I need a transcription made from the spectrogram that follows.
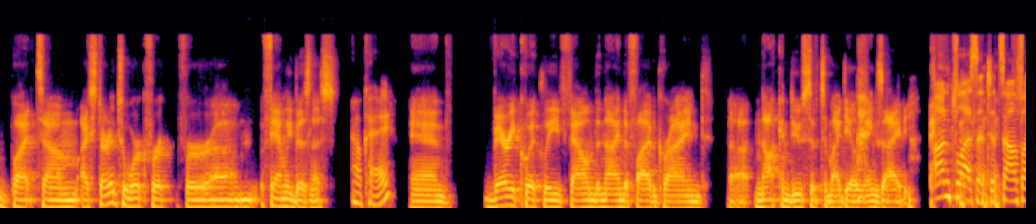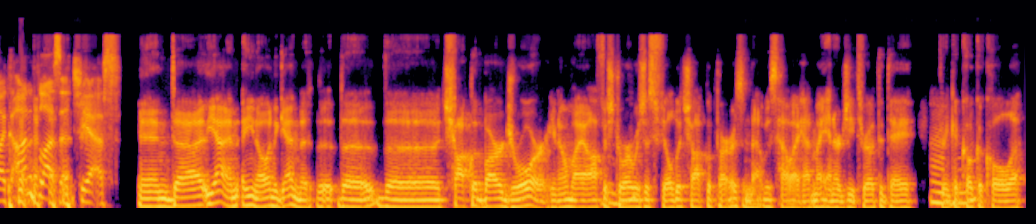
But um, I started to work for for um, family business. Okay, and very quickly found the nine to five grind uh, not conducive to my daily anxiety. unpleasant. It sounds like unpleasant. Yes. And uh, yeah, and you know, and again, the, the the the chocolate bar drawer. You know, my office mm-hmm. drawer was just filled with chocolate bars, and that was how I had my energy throughout the day. Mm-hmm. Drink a mm-hmm. Coca Cola,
